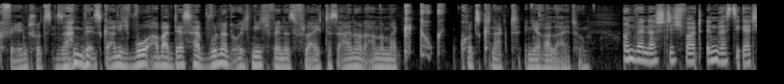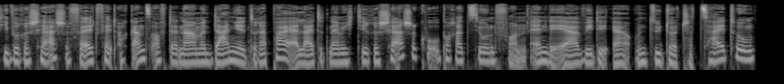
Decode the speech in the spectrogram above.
Quellenschutzen sagen wir es gar nicht wo. Aber deshalb wundert euch nicht, wenn es vielleicht das eine oder andere mal kurz knackt in ihrer Leitung. Und wenn das Stichwort investigative Recherche fällt, fällt auch ganz oft der Name Daniel Drepper. Er leitet nämlich die Recherchekooperation von NDR, WDR und Süddeutscher Zeitung.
